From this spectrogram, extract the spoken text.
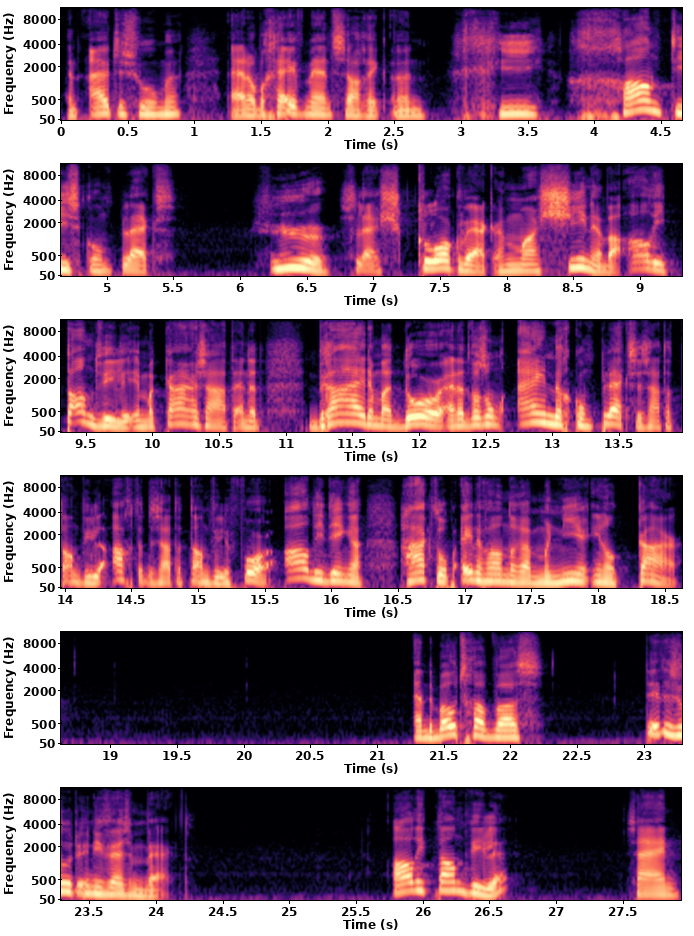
en uit te zoomen. En op een gegeven moment zag ik een gigantisch complex uur slash klokwerk, een machine waar al die tandwielen in elkaar zaten en het draaide maar door en het was oneindig complex. Er zaten tandwielen achter, er zaten tandwielen voor. Al die dingen haakten op een of andere manier in elkaar. En de boodschap was: dit is hoe het universum werkt. Al die tandwielen zijn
